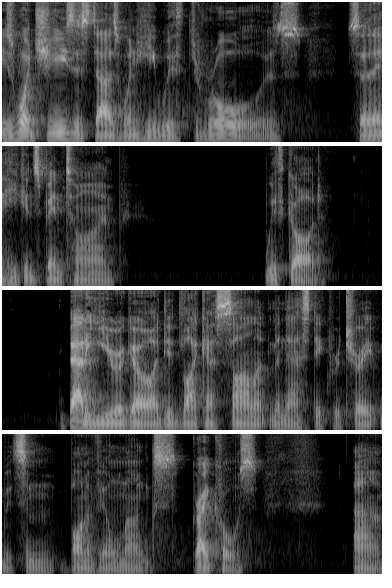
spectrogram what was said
is what Jesus does when he withdraws so that he can spend time with God. About a year ago, I did like a silent monastic retreat with some Bonneville monks. Great course. Um,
